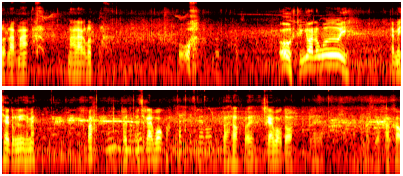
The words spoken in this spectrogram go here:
รถลากม้ามาลากรถ โอ้รถคลาสสิกโอ้ ถึงยอดแล้วเว้ย แต่ไม่ใช่ตรงนี้ใช่ไหมปะไปไปสกายวอล์กปะไปไปสกายบอกไปเราไปสกายวอล์กต่อแล้วมาเสียค่าเข้า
